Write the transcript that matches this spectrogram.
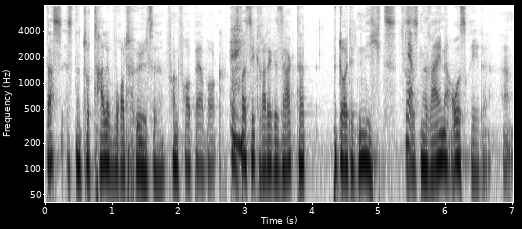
das ist eine totale Worthülse von Frau Baerbock. Das, was sie gerade gesagt hat, bedeutet nichts. Das ja. ist eine reine Ausrede. Ja.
